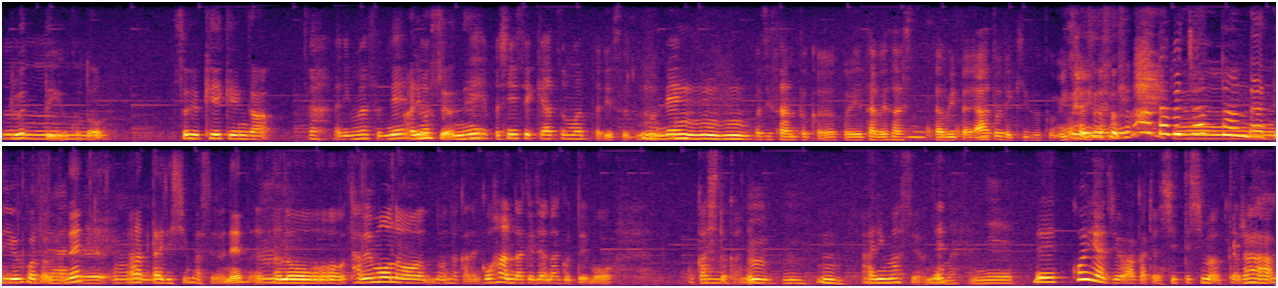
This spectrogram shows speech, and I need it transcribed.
るっていうこと、そういう経験があありますね。ありますよね、ね、やっぱ親戚集まったりするとね、うんうんうん、おじさんとかがこれ食べさせ食べたり後で気づくみたいな、ね、そうそうそう。食べちゃったんだっていうことがね、あったりしますよね、あの食べ物の中でご飯だけじゃなくてもお菓子とかね、うん、うん、ありますよね。ね。で濃い味を赤ちゃん知ってしまったら、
